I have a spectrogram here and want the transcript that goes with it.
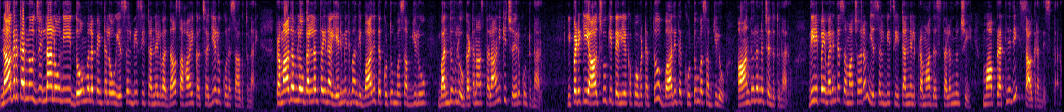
నాగర్ కర్నూలు జిల్లాలోని దోమలపెంటలో ఎస్ఎల్బీసీ టన్నెల్ వద్ద సహాయక చర్యలు కొనసాగుతున్నాయి. ప్రమాదంలో గల్లంతైన ఎనిమిది మంది బాధిత కుటుంబ సభ్యులు బంధువులు ఘటనా స్థలానికి చేరుకుంటున్నారు. ఇప్పటికీ ఆచూకీ తెలియకపోవడంతో బాధిత కుటుంబ సభ్యులు ఆందోళన చెందుతున్నారు. దీనిపై మరింత సమాచారం ఎస్ఎల్బీసీ టన్నెల్ ప్రమాద స్థలం నుంచి మా ప్రతినిధి సాగర్ అందిస్తారు.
